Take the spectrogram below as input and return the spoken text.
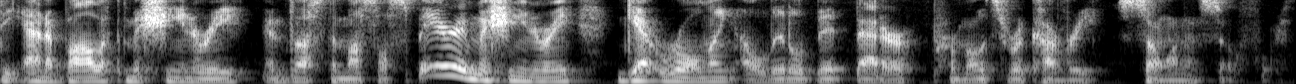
the anabolic machinery and thus the muscle sparing machinery get rolling a little bit better, promotes recovery, so on and so forth.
